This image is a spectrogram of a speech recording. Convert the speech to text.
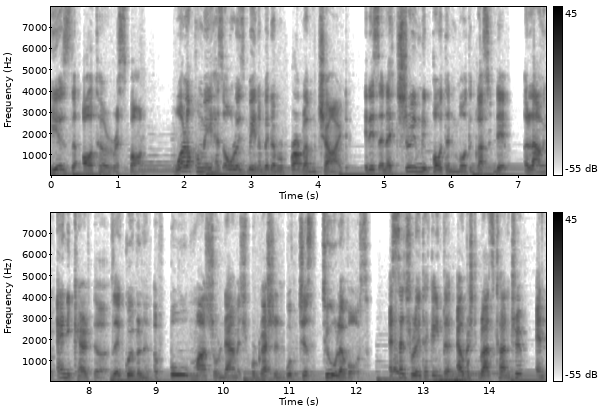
Here's the author response. Warlock for me has always been a bit of a problem child. It is an extremely potent multi-class dip, allowing any character the equivalent of full martial damage progression with just two levels, essentially taking the Eldritch Blast cantrip and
